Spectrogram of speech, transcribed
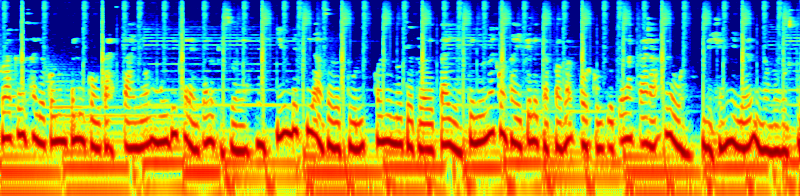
Cracker salió con un pelucón castaño muy diferente a lo que suele hacer, y un vestidazo de tul con uno que otro detalle. Tenía una cosa ahí que le tapaba por completo la cara, pero bueno, dije Miller no me gustó.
